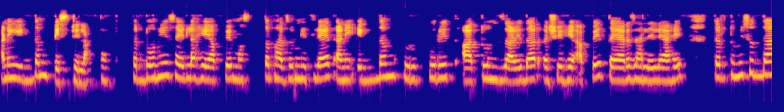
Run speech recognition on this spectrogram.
आणि एकदम टेस्टी लागतात. तर दोन्ही साईडला हे आप्पे मस्त भाजून घेतले आहेत आणि एकदम कुरकुरीत आतून जाळीदार असे हे आप्पे तयार झालेले आहे तर तुम्ही सुद्धा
